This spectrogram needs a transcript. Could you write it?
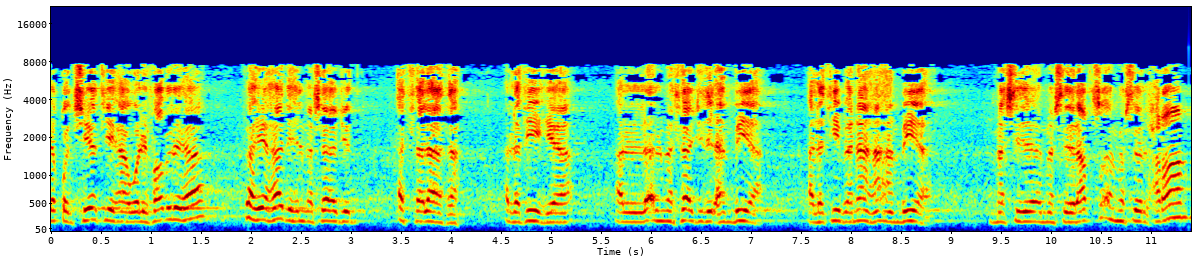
لقدسيتها ولفضلها فهي هذه المساجد الثلاثة التي هي المساجد الأنبياء. التي بناها أنبياء مسجد المسجد الأقصى المسجد الحرام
